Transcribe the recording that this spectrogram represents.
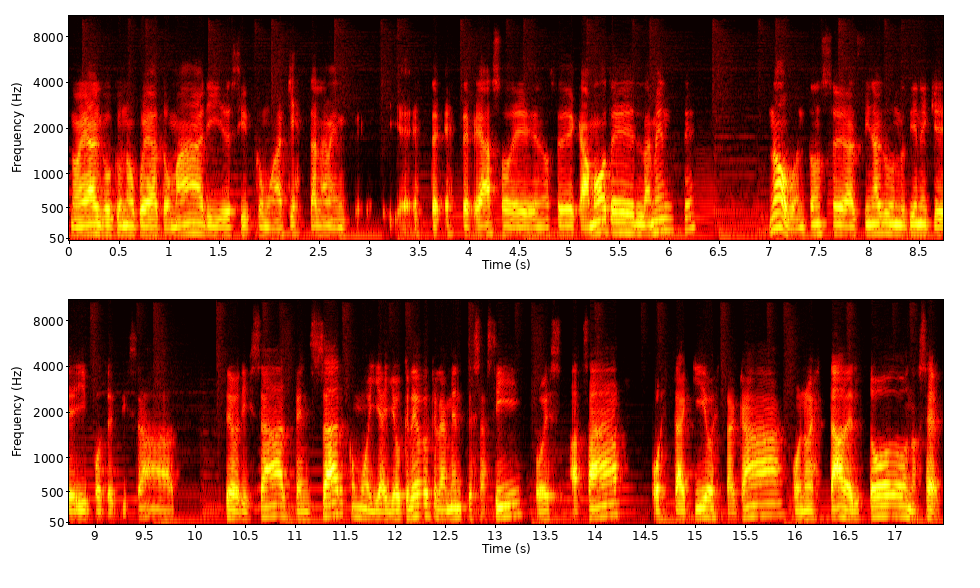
no hay algo que uno pueda tomar y decir como aquí está la mente, este, este pedazo de, no sé, de camote en la mente. No, pues entonces al final uno tiene que hipotetizar, teorizar, pensar como ya yo creo que la mente es así, o es asá, o está aquí o está acá, o no está del todo, no sé.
